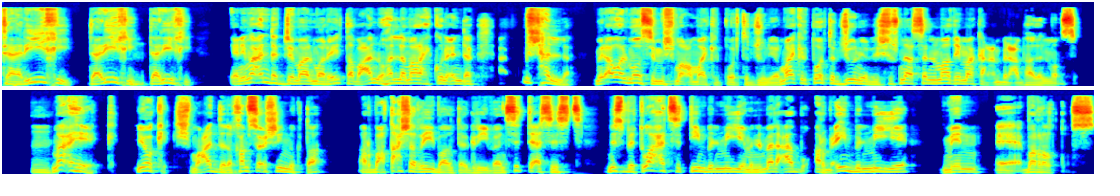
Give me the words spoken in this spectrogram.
تاريخي تاريخي. تاريخي. يعني ما عندك جمال ماري طبعا وهلأ ما راح يكون عندك مش هلأ. من أول موسم مش معه مايكل بورتر جونيور. مايكل بورتر جونيور اللي شفناه السنة الماضية ما كان عم بيلعب هذا الموسم. مع هيك. يوكيتش معدله 25 نقطة 14 rebound تقريبا 6 assist نسبة 61% من الملعب و40% من آه، برا القوس.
